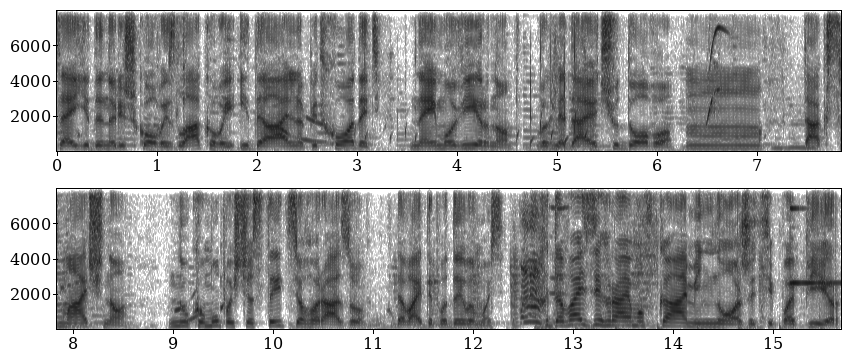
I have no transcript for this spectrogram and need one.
цей єдиноріжковий злаковий ідеально підходить. Неймовірно, виглядає чудово. Мм, так смачно. Ну, кому пощастить цього разу? Давайте подивимось. Ах, давай зіграємо в камінь, ножиці, папір.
